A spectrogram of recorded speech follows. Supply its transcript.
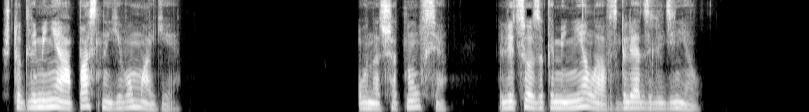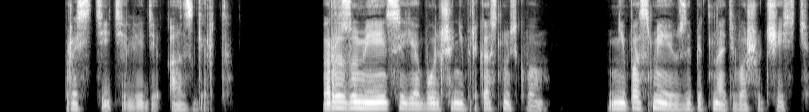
что для меня опасна его магия. Он отшатнулся, лицо закаменело, а взгляд заледенел. «Простите, леди Асгерт. Разумеется, я больше не прикоснусь к вам. Не посмею запятнать вашу честь.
